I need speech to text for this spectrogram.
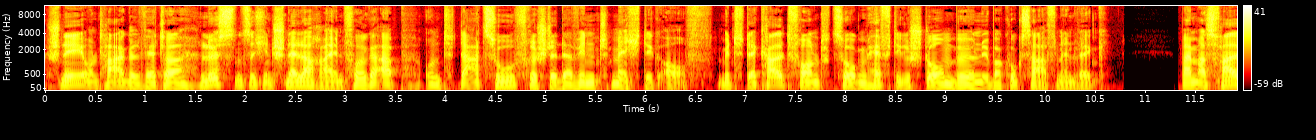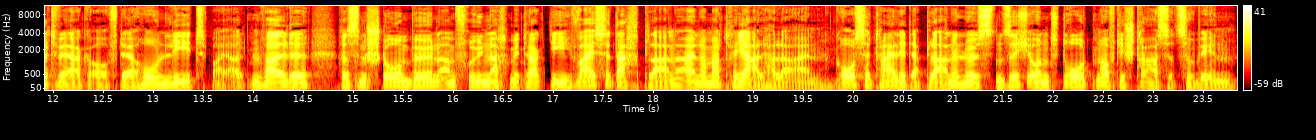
Schnee und Hagelwetter lösten sich in schneller Reihenfolge ab, und dazu frischte der Wind mächtig auf. Mit der Kaltfront zogen heftige Sturmböen über Cuxhaven hinweg. Beim Asphaltwerk auf der Hohen Lied bei Altenwalde rissen Sturmböen am frühen Nachmittag die weiße Dachplane einer Materialhalle ein. Große Teile der Plane lösten sich und drohten auf die Straße zu wehen.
